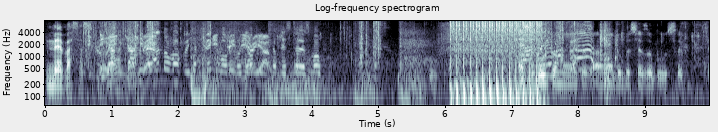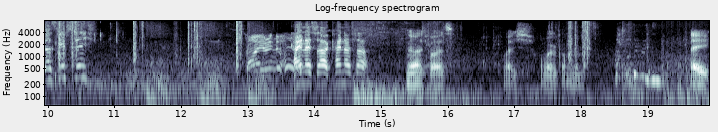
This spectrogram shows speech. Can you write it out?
Ne, was hast du Ich hab, ich dachte, die wäre eine andere Waffe. Ich hab die weggeworfen. Ich aufheben. ich glaub, der Smoke. Hast du gut donated, Alter. Du bist ja so boosted. Das gibt's nicht! Keiner ist da, keiner ist da. Ja, ich weiß. Weil ich rübergekommen bin. Ey,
